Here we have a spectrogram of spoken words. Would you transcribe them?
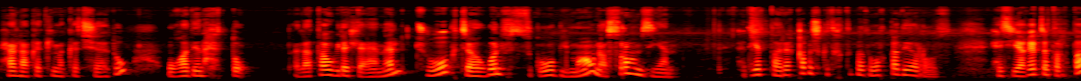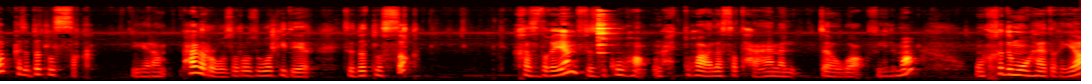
بحال هكا كما كتشاهدوا. وغادي نحطو على طاولة العمل توب حتى هو نفزكوه بالماء ونعصروه مزيان. هذه هي الطريقة باش كتخدم هاد الورقة ديال الروز. حيت هي غير تترطب كتبدا تلصق. هي بحال الروز. الروز هو كي داير تبدا تلصق خاص دغيا نفزكوها ونحطوها على سطح عامل حتى هو فيه الماء ونخدموها دغيا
